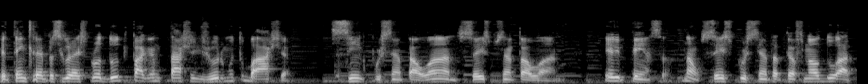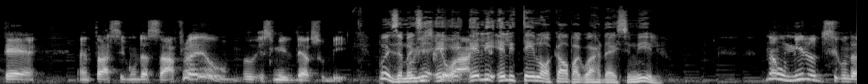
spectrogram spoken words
Ele tem crédito para segurar esse produto pagando taxa de juros muito baixa, 5% ao ano, 6% ao ano. Ele pensa, não, 6% até o final do até entrar a segunda safra, eu, esse milho deve subir. Pois é, mas ele, ele, ele tem local para guardar esse milho? Não, o milho de segunda,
